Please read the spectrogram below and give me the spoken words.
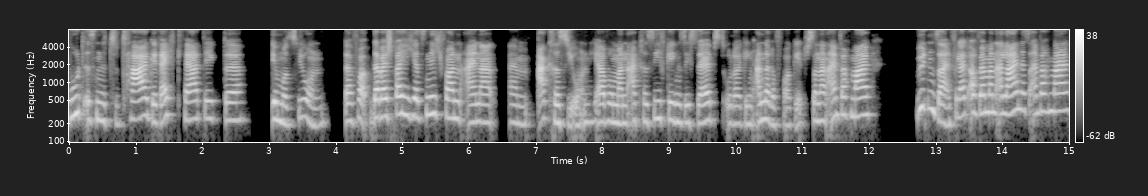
Wut ist eine total gerechtfertigte Emotion. Davor, dabei spreche ich jetzt nicht von einer ähm, Aggression, ja, wo man aggressiv gegen sich selbst oder gegen andere vorgeht, sondern einfach mal wütend sein. Vielleicht auch, wenn man allein ist, einfach mal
